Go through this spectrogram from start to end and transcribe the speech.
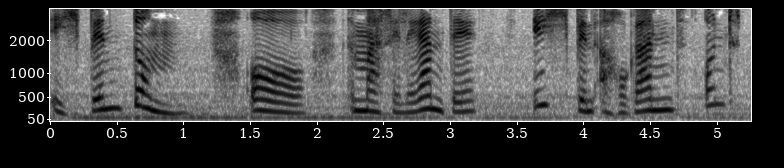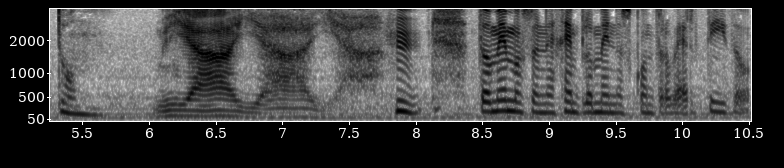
ich bin dumm. O más elegante, ich bin arrogant und dumm. Ja, ja, ja. Hm, Tomemos un ejemplo menos controvertido.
